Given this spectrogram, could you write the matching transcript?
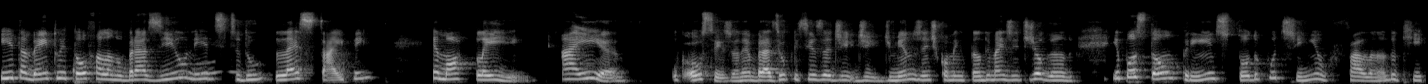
E também tweetou falando: Brasil needs to do less typing and more playing. Aí ou seja, né, Brasil precisa de, de, de, menos gente comentando e mais gente jogando. E postou um print todo putinho, falando que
